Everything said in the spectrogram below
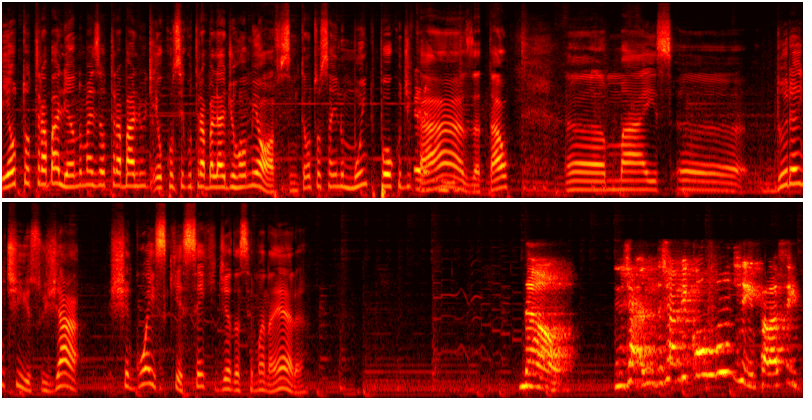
Eu tô trabalhando, mas eu trabalho. Eu consigo trabalhar de home office. Então eu tô saindo muito pouco de casa tal. Ah, mas. ah, durante isso, já chegou a esquecer que dia da semana era? Não. Já, já me confundi. Falar assim,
